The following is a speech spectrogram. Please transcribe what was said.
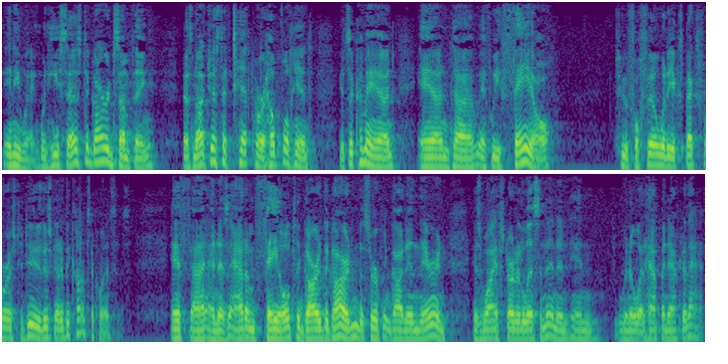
Anyway, when he says to guard something, that's not just a tip or a helpful hint, it's a command. And uh, if we fail to fulfill what he expects for us to do, there's going to be consequences. If, uh, and as Adam failed to guard the garden, the serpent got in there and his wife started listening, and, and we know what happened after that.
